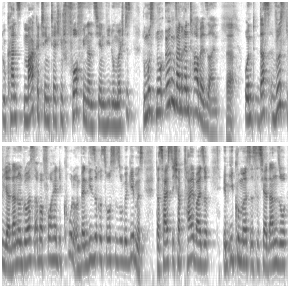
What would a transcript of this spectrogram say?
Du kannst marketingtechnisch vorfinanzieren, wie du möchtest. Du musst nur irgendwann rentabel sein. Ja. Und das wirst du ja dann und du hast aber vorher die Kohle. Und wenn diese Ressource so gegeben ist, das heißt, ich habe teilweise im E-Commerce ist es ja dann so,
